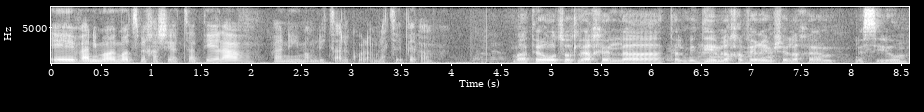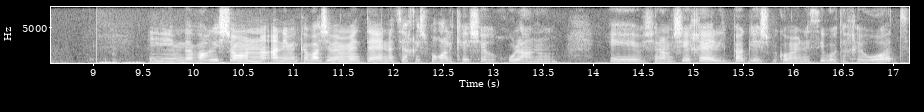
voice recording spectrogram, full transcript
אה, ואני מאוד מאוד שמחה שיצאתי אליו, ואני ממליצה לכולם לצאת אליו. מה אתן רוצות לאחל לתלמידים, לחברים שלכם, לסיום? דבר ראשון, אני מקווה שבאמת נצליח לשמור על קשר כולנו, ושנמשיך להיפגש בכל מיני סיבות אחרות.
